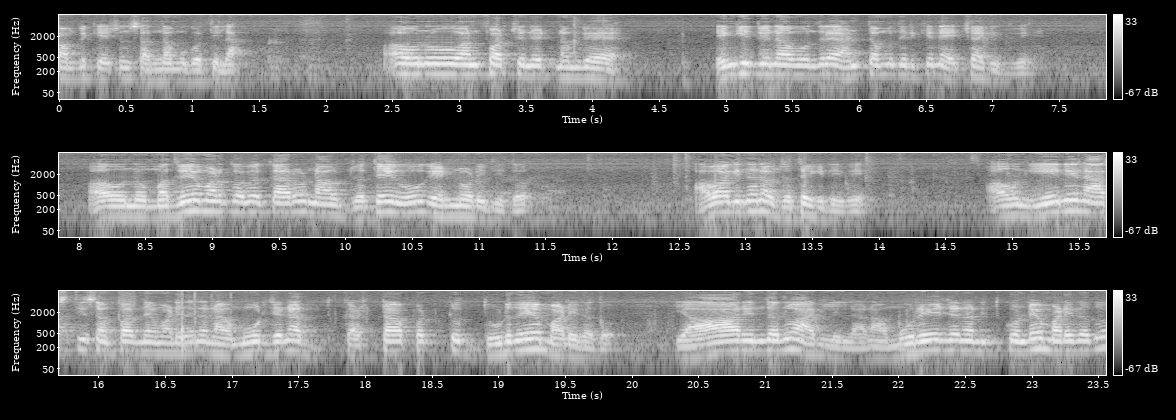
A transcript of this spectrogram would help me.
complications ಅದು ನಮಗೆ ಗೊತ್ತಿಲ್ಲ. ಅವನು ಅನ್ಫಾರ್ಚುನೇಟ್ ನಮಗೆ ಹೆಂಗಿದ್ವಿ ನಾವು ಅಂದರೆ ಅಣ್ಣ ತಮ್ಮದಿರ್ಕಿನ ಹೆಚ್ಚಾಗಿದ್ವಿ. ಅವನು ಮದುವೆ ಮಾಡ್ಕೋಬೇಕಾದ್ರೂ ನಾವು ಜೊತೆಗೆ ಹೋಗಿ ಹೆಣ್ಣು ನೋಡಿದ್ದು. ಅವಾಗಿಂದ ನಾವು ಜೊತೆಗಿದ್ದೀವಿ. ಅವನು ಏನೇನು ಆಸ್ತಿ ಸಂಪಾದನೆ ಮಾಡಿದಾನೆ, ನಾವು ಮೂರು ಜನ ಕಷ್ಟಪಟ್ಟು ದುಡ್ದೇ ಮಾಡಿರೋದು. ಯಾರಿಂದನೂ ಆಗಲಿಲ್ಲ. ನಾವು ಮೂರೇ ಜನ ನಿಂತ್ಕೊಂಡೇ ಮಾಡಿರೋದು.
